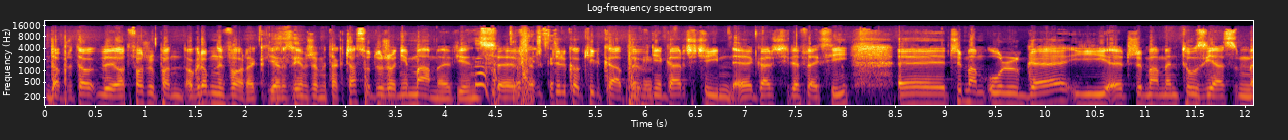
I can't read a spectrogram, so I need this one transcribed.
Dobrze, to y, otworzył pan ogromny worek. Ja rozumiem, że my tak czasu dużo nie mamy, więc, no, więc tylko kilka pewnie garści, e, garści refleksji. E, czy mam ulgę i czy mam entuzjazm?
